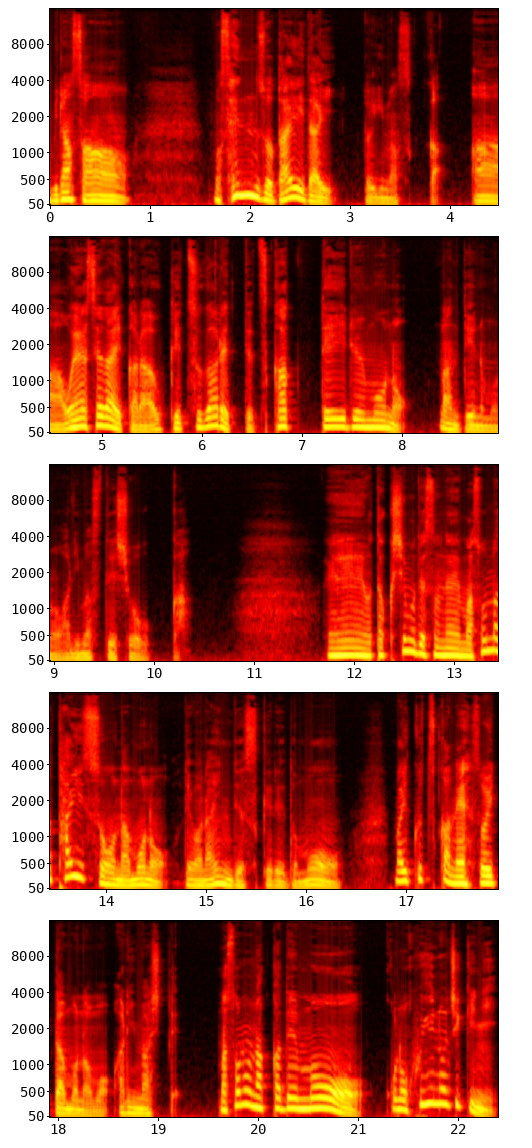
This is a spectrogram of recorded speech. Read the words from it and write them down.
皆さん、もう先祖代々と言いますか、あ親世代から受け継がれて使っているものなんていうものはありますでしょうか。えー、私もですね、まあそんな大層なものではないんですけれども、まあいくつかね、そういったものもありまして、まあその中でも、この冬の時期に、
